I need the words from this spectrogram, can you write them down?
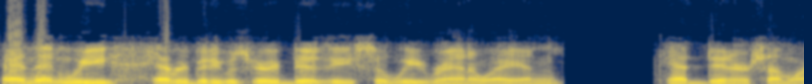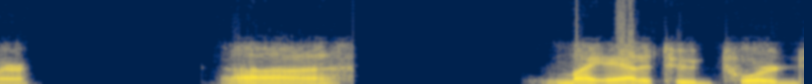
And then we, everybody was very busy, so we ran away and had dinner somewhere. Uh, my attitude toward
